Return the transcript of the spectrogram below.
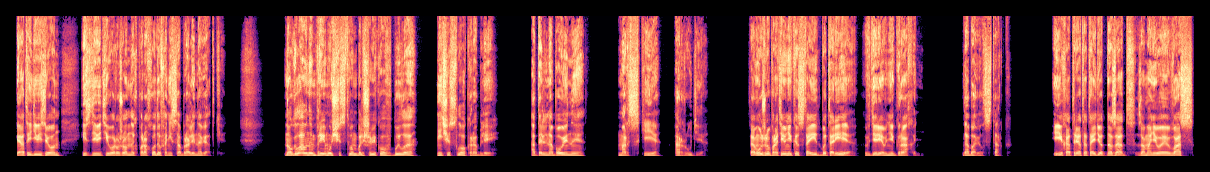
Пятый дивизион из девяти вооруженных пароходов они собрали на Вятке. Но главным преимуществом большевиков было не число кораблей, а дальнобойные морские орудия. К тому же у противника стоит батарея в деревне Грахань, добавил Старк. Их отряд отойдет назад, заманивая вас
